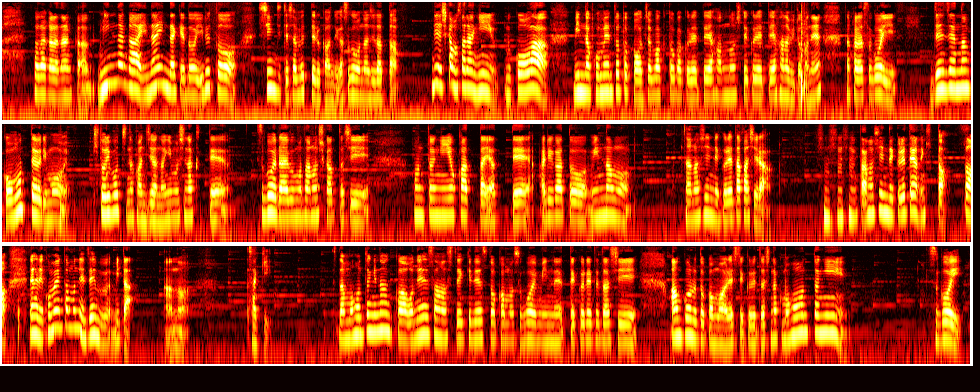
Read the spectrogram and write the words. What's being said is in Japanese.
そうだからなんかみんながいないんだけどいると信じて喋ってる感じがすごい同じだった。でしかもさらに向こうはみんなコメントとかお茶箱とかくれて反応してくれて花火とかね。だからすごい全然なんか思ったよりも一人ぼっちな感じは何もしなくてすごいライブも楽しかったし本当に良かったやってありがとう。みんなも楽しんでくれたかしら？楽しんでくれたよねきっと。そう。だからねコメントもね全部見た。あのさっき。だもう本当になんかお姉さん素敵ですとかもすごいみんな言ってくれてたしアンコールとかもあれしてくれたしなんかもう本当にすごい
